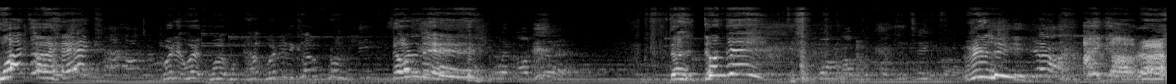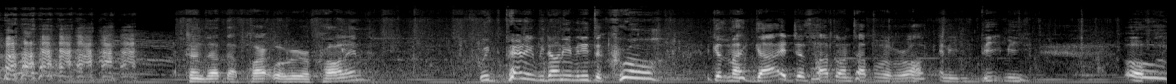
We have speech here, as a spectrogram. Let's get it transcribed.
What the heck? Where did, where, where, where did he come from? Donde? Do- Donde? Really? Yeah. I got her. Turns out that part where we were crawling, we apparently we don't even need to crawl because my guy just hopped on top of a rock and he beat me. Oh,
